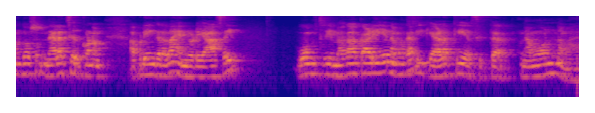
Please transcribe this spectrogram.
சந்தோஷம் நிலச்சிருக்கணும் அப்படிங்கிறதான் என்னுடைய ஆசை. ஓம் ஸ்ரீ மகாகாளியே நமக. ஸ்ரீ கிழக்கிய சித்தர். நமோன் நமக.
